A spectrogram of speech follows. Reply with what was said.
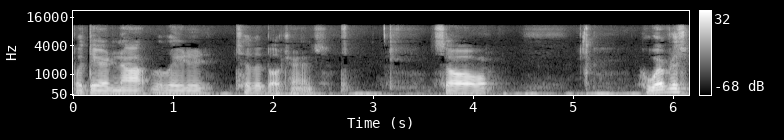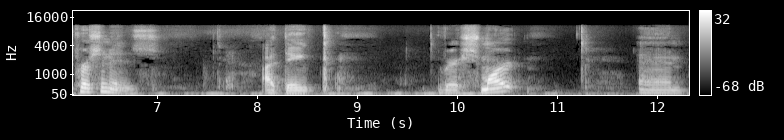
but they are not related to the Beltrans. So, whoever this person is, I think very smart, and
